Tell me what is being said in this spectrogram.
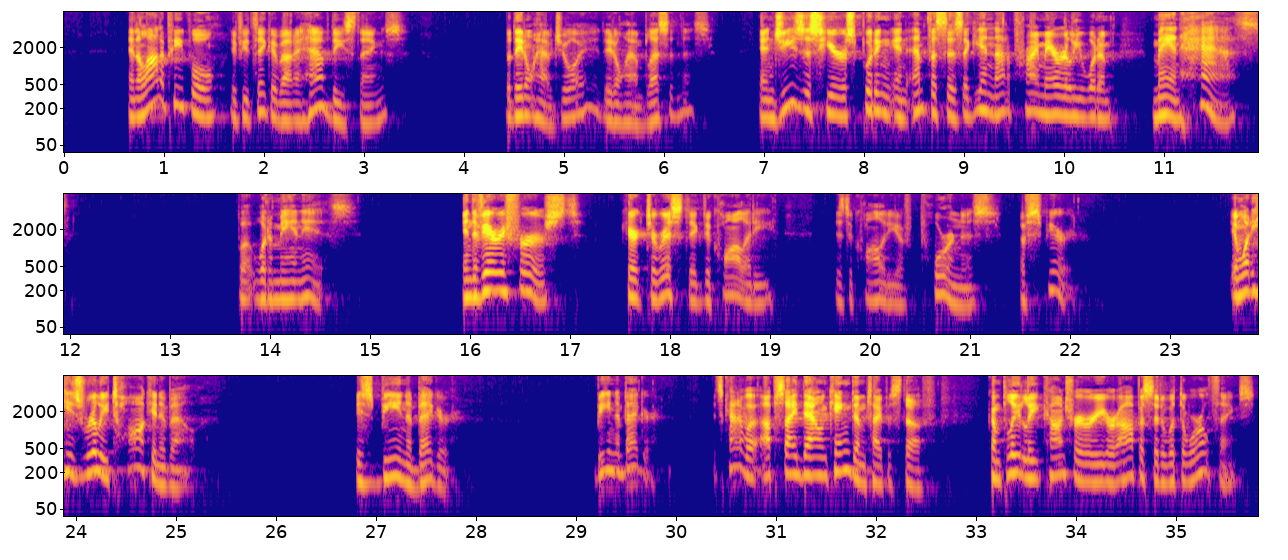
And a lot of people, if you think about it, have these things, but they don't have joy, they don't have blessedness. And Jesus here is putting an emphasis, again, not primarily what a man has, but what a man is. And the very first characteristic, the quality, is the quality of poorness of spirit. And what he's really talking about is being a beggar. Being a beggar. It's kind of an upside down kingdom type of stuff, completely contrary or opposite of what the world thinks.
